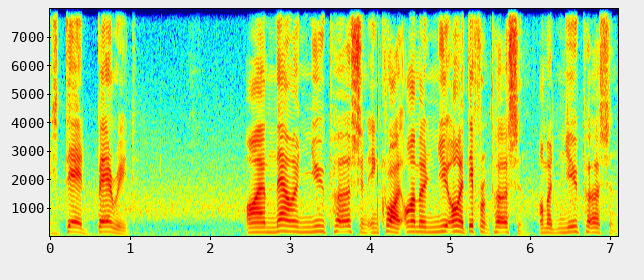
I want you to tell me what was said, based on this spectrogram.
is dead, buried. I am now a new person in Christ. I'm a new, I'm a different person. I'm a new person.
